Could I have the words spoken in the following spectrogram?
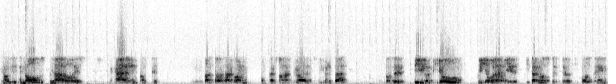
que nos dice no, pues cuidado, es, es penal, entonces eh, vas a trabajar con, personas privadas de su libertad. Entonces, sí, lo que yo me llevo de aquí es quitarnos estereotipos de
